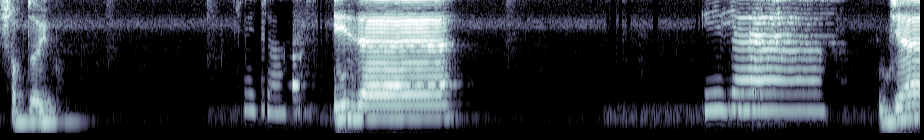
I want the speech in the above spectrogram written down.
শব্দ হইব আচ্ছা ইজা إذا জা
